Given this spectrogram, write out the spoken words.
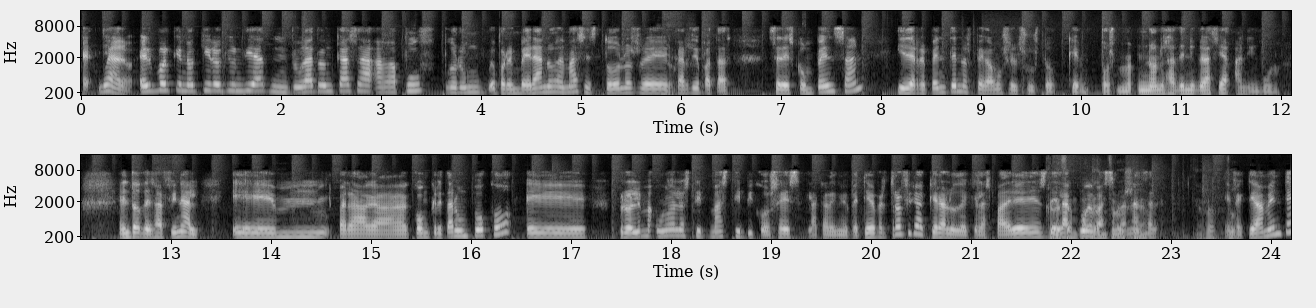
Eh, claro, es porque no quiero que un día tu gato en casa haga puff, por, un, por en verano además es todos los eh, cardiópatas se descompensan y de repente nos pegamos el susto, que pues no nos hace ni gracia a ninguno. Entonces, al final, em, para concretar un poco, eh, problema, uno de los tips más típicos es la cardiomiopatía hipertrófica, que era lo de que las paredes de la cueva se van a hacer... Efectivamente,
